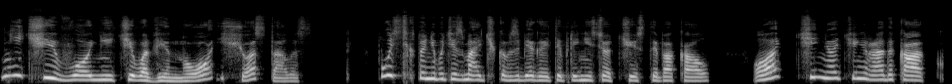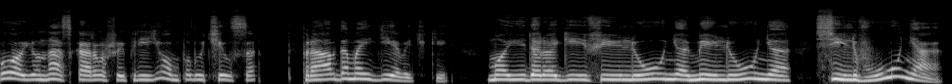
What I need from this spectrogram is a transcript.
Ничего, ничего, вино еще осталось. Пусть кто-нибудь из мальчиков сбегает и принесет чистый бокал. Очень-очень рада, какой у нас хороший прием получился. Правда, мои девочки, мои дорогие Филюня, Милюня, Сильвуня?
